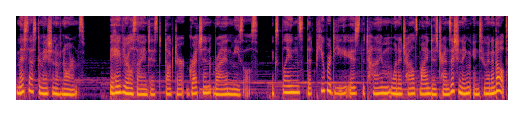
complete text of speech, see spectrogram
Misestimation of norms. Behavioral scientist Dr. Gretchen Brion-Meisels explains that puberty is the time when a child's mind is transitioning into an adult.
